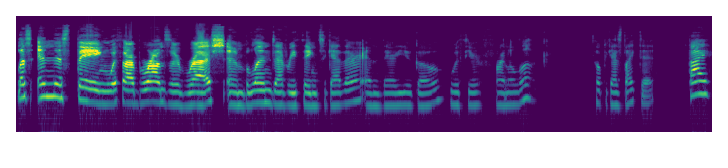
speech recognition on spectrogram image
let's end this thing with our bronzer brush and blend everything together. And there you go with your final look. Hope you guys liked it. Bye!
